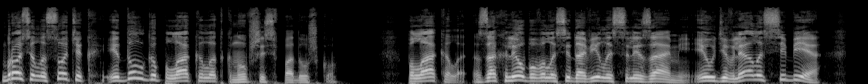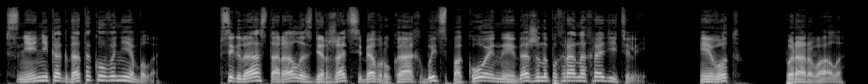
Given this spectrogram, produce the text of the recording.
бросила сотик и долго плакала, ткнувшись в подушку. Плакала, захлебывалась и давилась слезами, и удивлялась себе, с ней никогда такого не было. Всегда старалась держать себя в руках, быть спокойной, даже на похоронах родителей. И вот прорвала.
